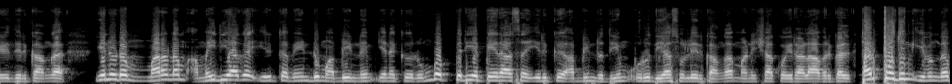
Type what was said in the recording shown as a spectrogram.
எழுதியிருக்காங்க. என்னோட மரணம் அமைதியாக இருக்க வேண்டும் அப்படின்னு எனக்கு ரொம்ப பெரிய பேராசை இருக்கு அப்படின்றதையும் உறுதியா சொல்லியிருக்காங்க மனிஷா கொய்ராலா அவர்கள். தற்போதும் இவங்க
